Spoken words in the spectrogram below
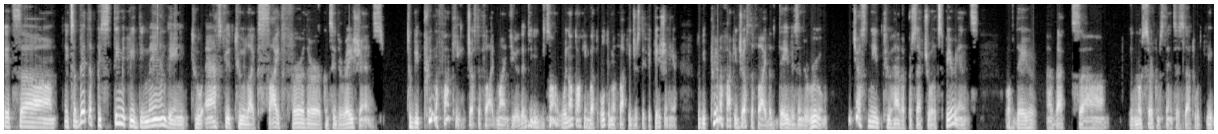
it's uh, it's a bit epistemically demanding to ask you to like cite further considerations to be prima facie justified, mind you. That not, we're not talking about ultima facie justification here. To be prima facie justified that Dave is in the room, you just need to have a perceptual experience of Dave. Uh, that's uh, in most circumstances that would give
